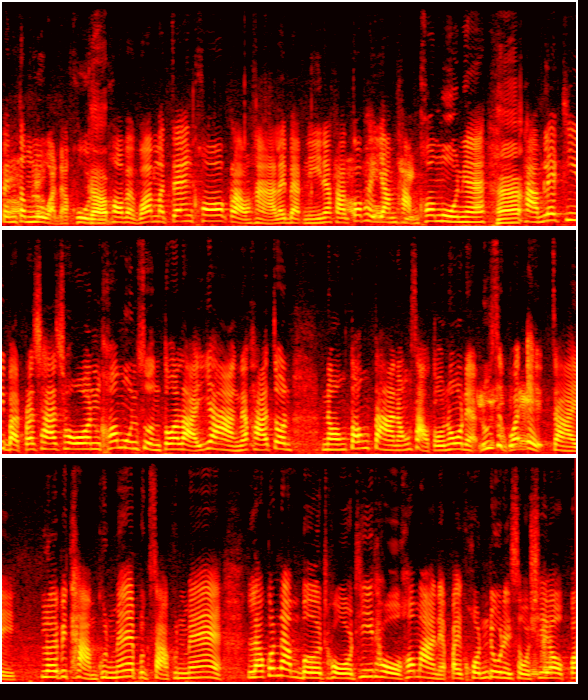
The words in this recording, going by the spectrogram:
เป็นตำรวจอะคุณครับพอแบบว่ามาแจ้งข้อกล่าวหาอะไรแบบนี้นะคะ ก็พยายามถามข้อมูลไงฮะถามเลขที่บัตรประชาชน ข้อมูลส่วนตัวหลายอย่างนะคะ จนน้องต้องตาน้องสาวโตโน่เนี่ยรู้สึกว่าเอะใจเลยไปถามคุณแม่ปรึกษาคุณแม่ แล้วก็นำเบอร์โทรที่โทรเข้ามาเนี่ยไปค้นดูในโซเชียลปร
